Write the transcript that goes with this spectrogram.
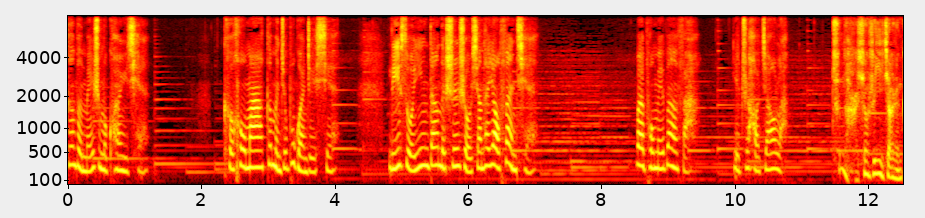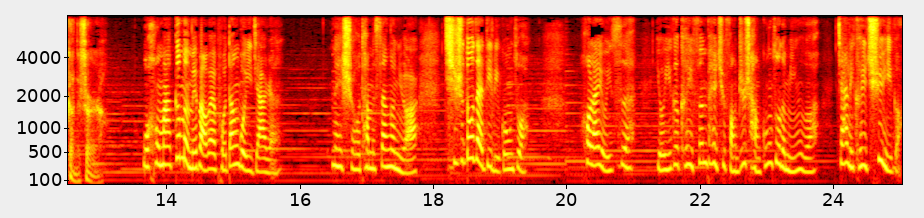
根本没什么宽裕钱。可后妈根本就不管这些，理所应当的伸手向她要饭钱。外婆没办法，也只好交了。这哪像是一家人干的事儿啊！我后妈根本没把外婆当过一家人。那时候他们三个女儿其实都在地里工作。后来有一次，有一个可以分配去纺织厂工作的名额，家里可以去一个。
